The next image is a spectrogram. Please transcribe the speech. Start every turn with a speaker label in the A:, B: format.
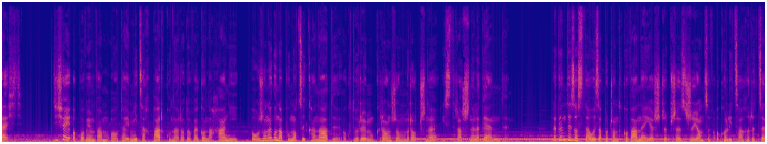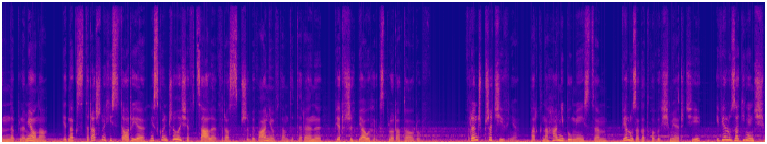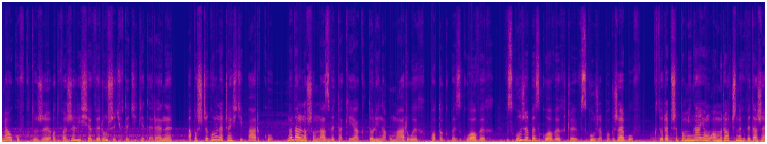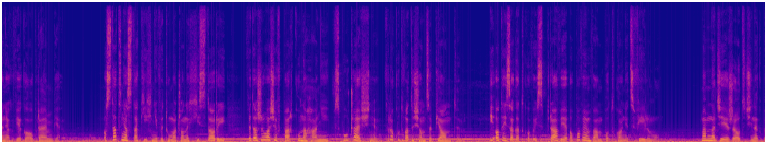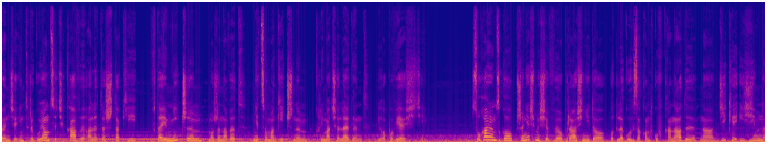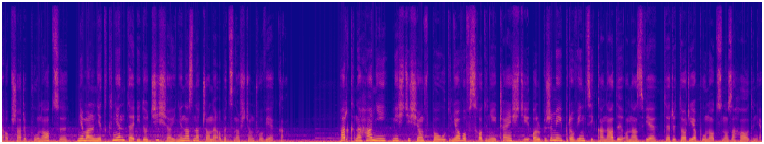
A: Cześć! Dzisiaj opowiem Wam o tajemnicach Parku Narodowego Nahani, położonego na północy Kanady, o którym krążą mroczne i straszne legendy. Legendy zostały zapoczątkowane jeszcze przez żyjące w okolicach rdzenne plemiona, jednak straszne historie nie skończyły się wcale wraz z przybywaniem w tamte tereny pierwszych białych eksploratorów. Wręcz przeciwnie, Park Nahani był miejscem wielu zagadkowych śmierci i wielu zaginięć śmiałków, którzy odważyli się wyruszyć w te dzikie tereny, a poszczególne części parku nadal noszą nazwy takie jak Dolina Umarłych, Potok Bezgłowych, Wzgórze Bezgłowych czy Wzgórze Pogrzebów, które przypominają o mrocznych wydarzeniach w jego obrębie. Ostatnia z takich niewytłumaczonych historii wydarzyła się w parku Nahani współcześnie, w roku 2005. I o tej zagadkowej sprawie opowiem Wam pod koniec filmu. Mam nadzieję, że odcinek będzie intrygujący, ciekawy, ale też taki w tajemniczym, może nawet nieco magicznym klimacie legend i opowieści. Słuchając go, przenieśmy się w wyobraźni do odległych zakątków Kanady, na dzikie i zimne obszary północy, niemal nietknięte i do dzisiaj nienaznaczone obecnością człowieka. Park Nahani mieści się w południowo-wschodniej części olbrzymiej prowincji Kanady o nazwie Terytoria Północno-Zachodnie.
